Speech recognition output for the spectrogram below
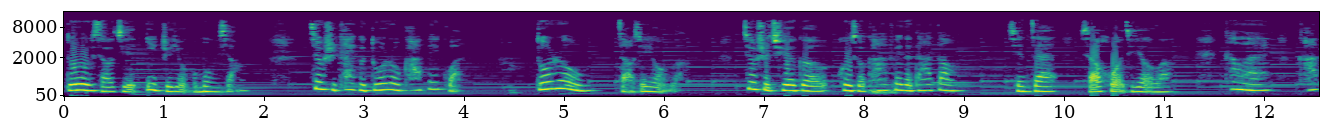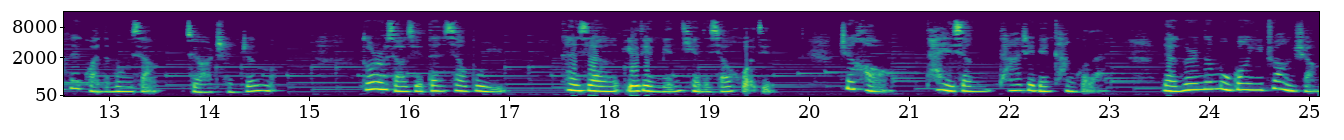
多肉小姐一直有个梦想，就是开个多肉咖啡馆。多肉早就有了，就是缺个会做咖啡的搭档。现在小伙计有了，看来咖啡馆的梦想就要成真了。多肉小姐淡笑不语，看向有点腼腆的小伙计，正好他也向他这边看过来，两个人的目光一撞上，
